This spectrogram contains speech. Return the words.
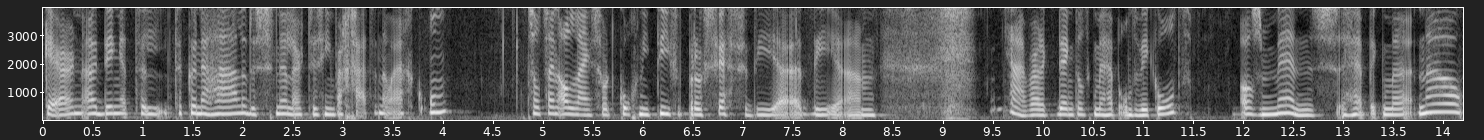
kern uit dingen te, te kunnen halen. Dus sneller te zien waar gaat het nou eigenlijk om. Dus dat zijn allerlei soort cognitieve processen die, uh, die um, ja, waar ik denk dat ik me heb ontwikkeld. Als mens heb ik me, nou,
